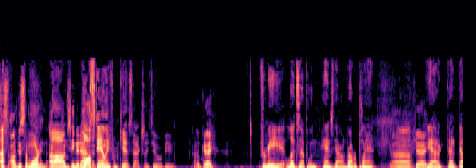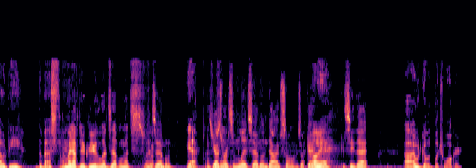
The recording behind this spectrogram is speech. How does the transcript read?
just, I'm just a warning. I've, um, I've seen it Paul happen. Stanley from Kiss actually too would be kind of Okay. For me, Led Zeppelin, hands down. Robert Plant. Uh, okay. Yeah, that that would be the best. I yeah. might have to agree with Led Zeppelin. That's Led fucking- Zeppelin. Yeah. That's You guys what's wrote some Led Zeppelin dive songs. Okay. Oh yeah. Could see that. Uh, I would go with Butch Walker.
